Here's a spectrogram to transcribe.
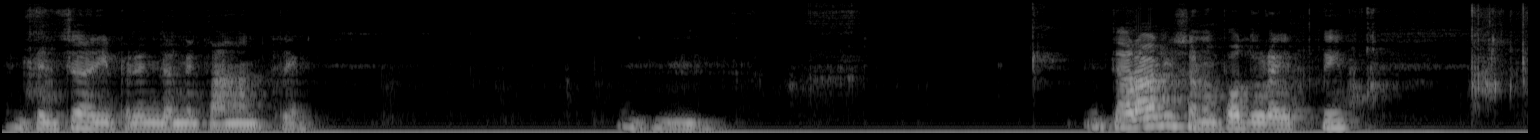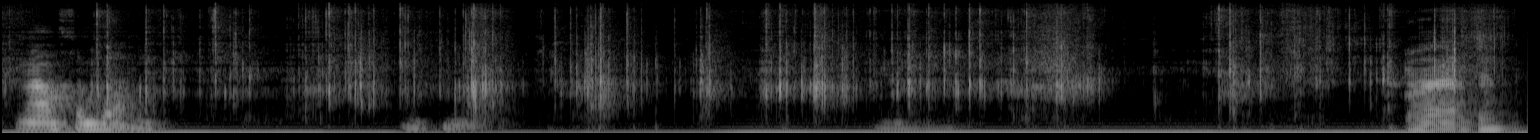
intenzione di prenderne tante. Mhm. I taralli sono un po' duretti, ma sono buoni. Guardate.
